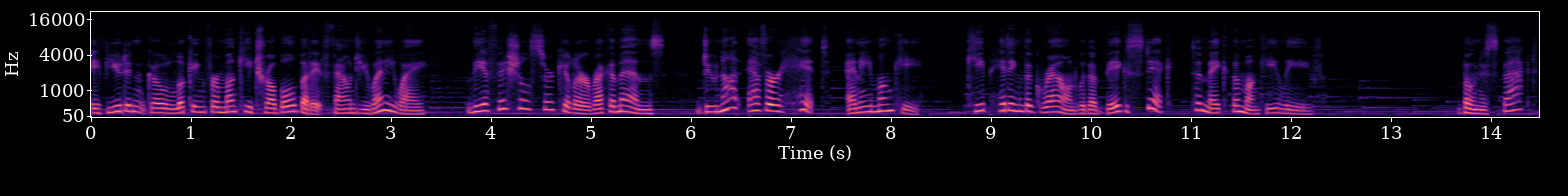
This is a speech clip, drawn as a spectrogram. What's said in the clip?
If you didn't go looking for monkey trouble but it found you anyway, the official circular recommends do not ever hit any monkey. Keep hitting the ground with a big stick to make the monkey leave. Bonus fact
